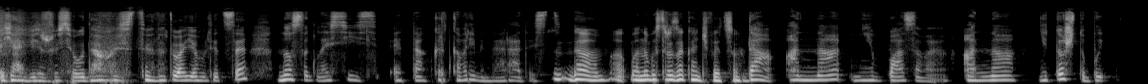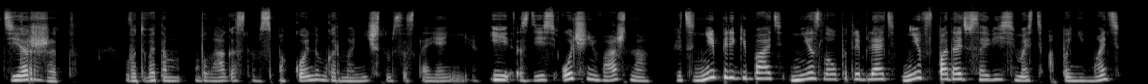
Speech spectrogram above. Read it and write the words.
Я вижу все удовольствие на твоем лице, но согласись, это кратковременная радость. Да, а, она быстро заканчивается. Да, она не базовая. Она не то чтобы держит вот в этом благостном, спокойном, гармоничном состоянии. И здесь очень важно говорится, не перегибать, не злоупотреблять, не впадать в зависимость, а понимать,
